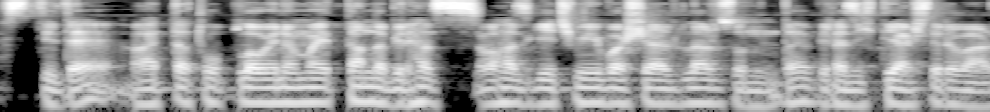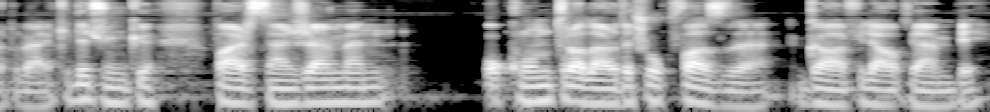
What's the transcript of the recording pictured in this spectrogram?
City'de. Hatta topla oynamaktan da biraz vazgeçmeyi başardılar sonunda. Biraz ihtiyaçları vardı belki de çünkü Paris Saint Germain o kontralarda çok fazla gafil avlayan bir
